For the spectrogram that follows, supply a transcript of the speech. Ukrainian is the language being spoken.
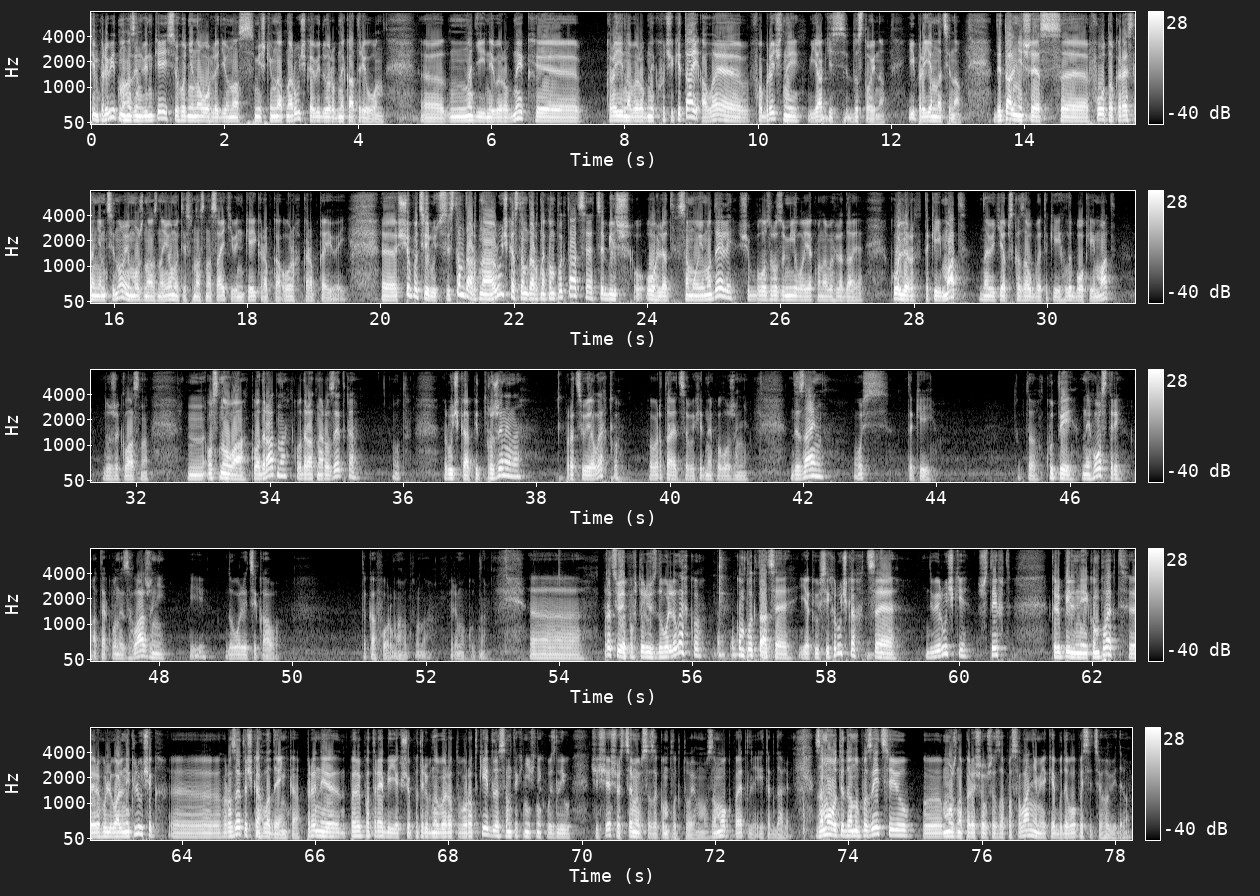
Всім привіт, магазин Вінкей. Сьогодні на огляді у нас міжкімнатна ручка від виробника Тріон. Е, Надійний виробник. Країна-виробник хоч і Китай, але фабричний, якість достойна і приємна ціна. Детальніше з е, фото, кресленням ціною можна ознайомитись у нас на сайті winkei.org.ua. Е, Що по цій ручці? Стандартна ручка, стандартна комплектація. Це більш огляд самої моделі, щоб було зрозуміло, як вона виглядає. Колір такий мат, навіть я б сказав би такий глибокий мат. Дуже класно. Основа квадратна, квадратна розетка. От. Ручка підпружинена, працює легко, повертається в вихідне положення. Дизайн ось такий. Тобто кути не гострі, а так вони зглажені і доволі цікаво. Така форма, от вона прямокутна. Е, працює, повторюсь, доволі легко. Комплектація, як і у всіх ручках, це дві ручки, штифт, крепільний комплект, е, регулювальний ключик, е, розеточка гладенька. При, при потребі, якщо потрібно воротки для сантехнічних вузлів чи ще щось, це ми все закомплектуємо. Замок, петлі і так далі. Замовити дану позицію е, можна, перейшовши за посиланням, яке буде в описі цього відео.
